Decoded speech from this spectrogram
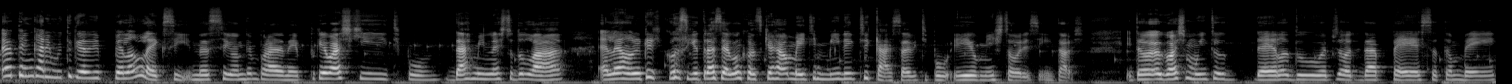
eu tenho um carinho muito grande pela Lexi na segunda temporada, né? Porque eu acho que, tipo, das meninas tudo lá, ela é a única que conseguiu trazer alguma coisa que eu realmente me identificar, sabe? Tipo, eu, minha história, assim e tal. Então eu gosto muito dela, do episódio da peça também.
